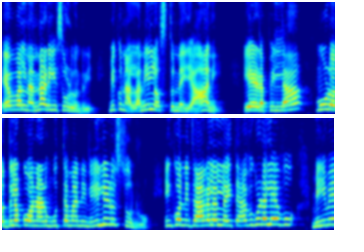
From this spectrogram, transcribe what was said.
ఎవ్వరినన్నా అడిగి చూడుండ్రి. మీకు నల్ల నీళ్ళు వస్తున్నాయా అని ఏడపిల్ల మూడొద్దులకు అన్నాడు ముత్తమని నీళ్ళు ఇడుస్తుండ్రు. ఇంకొన్ని జాగలల్లో అయితే అవి కూడా లేవు. మేమే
